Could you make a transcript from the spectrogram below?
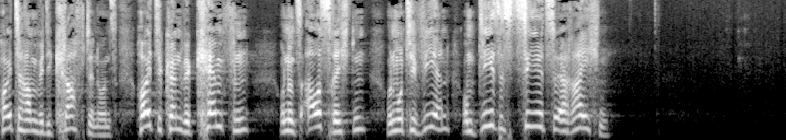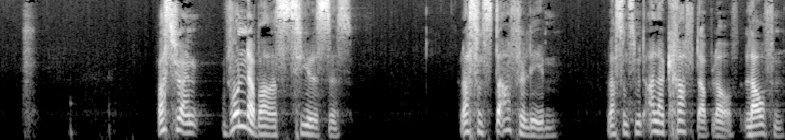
Heute haben wir die Kraft in uns. Heute können wir kämpfen und uns ausrichten und motivieren, um dieses Ziel zu erreichen. Was für ein wunderbares Ziel ist es. Lass uns dafür leben. Lass uns mit aller Kraft ablaufen.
